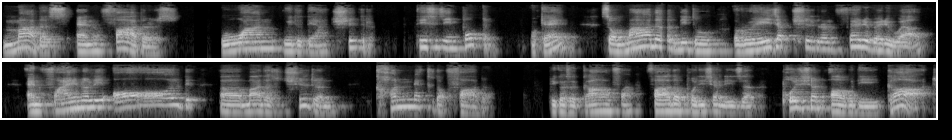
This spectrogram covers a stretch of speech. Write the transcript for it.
mothers and fathers one with their children. This is important. Okay. So mother need to raise up children very, very well. And finally, all the uh, mother's children connect to the father because the God father position is a position of the God.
